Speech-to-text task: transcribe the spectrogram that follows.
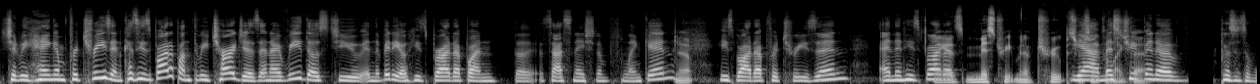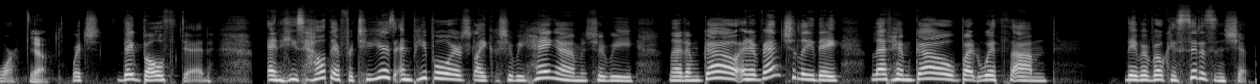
should we hang him for treason? Because he's brought up on three charges, and I read those to you in the video. He's brought up on the assassination of Lincoln. Yep. He's brought up for treason, and then he's brought up mistreatment of troops. Or yeah something like that. mistreatment of prisoners of war, Yeah. which they both did. And he's held there for two years, and people were like, "Should we hang him? Should we let him go?" And eventually, they let him go, but with um, they revoke his citizenship.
